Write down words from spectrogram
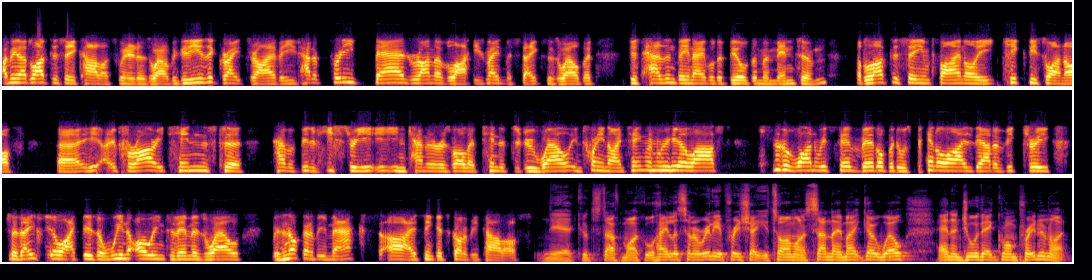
I mean, I'd love to see Carlos win it as well because he is a great driver. He's had a pretty bad run of luck. He's made mistakes as well, but just hasn't been able to build the momentum. I'd love to see him finally kick this one off. Uh, he, Ferrari tends to have a bit of history in Canada as well. They've tended to do well. In 2019, when we were here last, should have won with Seb Vettel, but it was penalised out of victory. So they feel like there's a win owing to them as well. It's not going to be Max. Uh, I think it's got to be Carlos. Yeah, good stuff, Michael. Hey, listen, I really appreciate your time on a Sunday, mate. Go well and enjoy that Grand Prix tonight.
